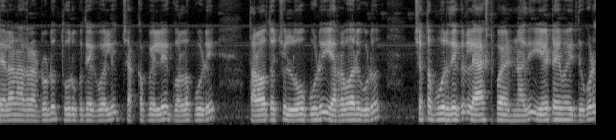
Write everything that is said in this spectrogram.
లీలానగర్ రోడ్డు తూర్పు దిగువల్లి చెక్కపల్లి గొల్లపూడి తర్వాత వచ్చి లోపూడి ఎర్రవారిగూడు చిత్తపూరి దగ్గర లాస్ట్ పాయింట్ నాది. ఏ టైం అయిద్దో కూడా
